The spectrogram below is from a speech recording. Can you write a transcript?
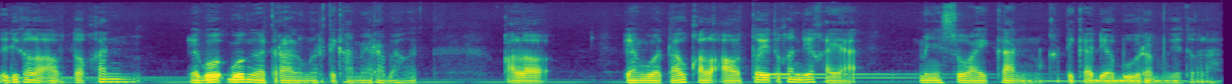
Jadi kalau auto kan ya gue gue nggak terlalu ngerti kamera banget. Kalau yang gue tahu kalau auto itu kan dia kayak menyesuaikan ketika dia burem gitu lah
